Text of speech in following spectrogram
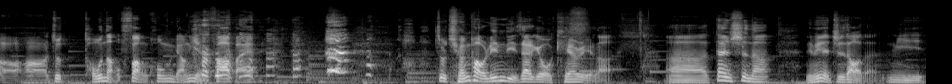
啊，就头脑放空，两眼发白，就全靠 Lindy 在给我 carry 了。呃，但是呢，你们也知道的，你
